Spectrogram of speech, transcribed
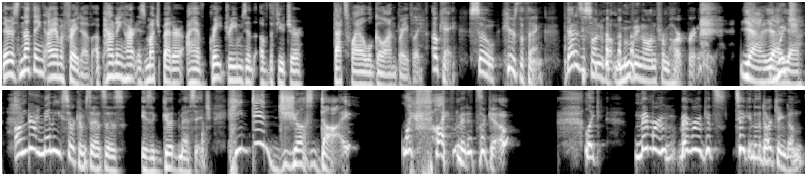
There is nothing I am afraid of. A pounding heart is much better. I have great dreams of the future. That's why I will go on bravely. Okay, so here's the thing. That is a song about moving on from heartbreak. Yeah, yeah, which under many circumstances is a good message. He did just die like five minutes ago. Like Mamoru Mamoru gets taken to the Dark Kingdom,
